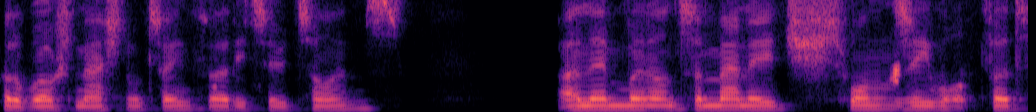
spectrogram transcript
for the Welsh national team 32 times, and then went on to manage Swansea, Watford,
